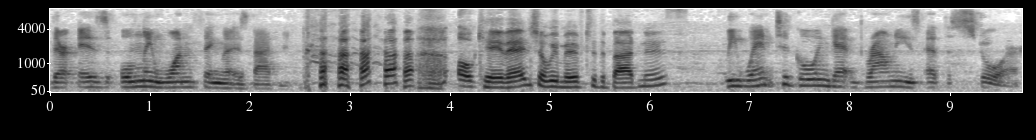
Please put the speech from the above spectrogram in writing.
there is only one thing that is bad news. okay, then, shall we move to the bad news? We went to go and get brownies at the store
